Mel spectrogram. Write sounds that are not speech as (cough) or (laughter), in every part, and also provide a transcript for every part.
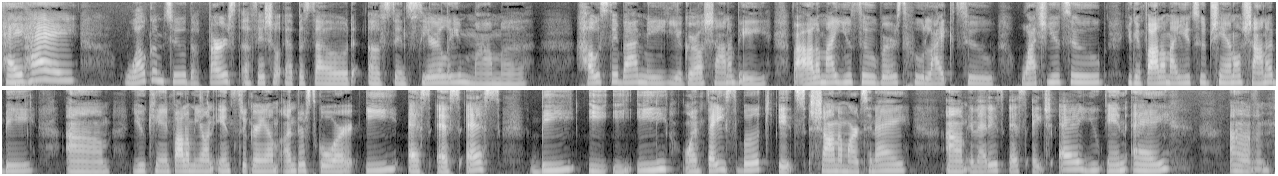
Hey, hey, welcome to the first official episode of Sincerely Mama, hosted by me, your girl Shauna B. For all of my YouTubers who like to watch YouTube, you can follow my YouTube channel, Shauna B. Um, you can follow me on Instagram underscore E S S S B E E E. On Facebook, it's Shauna Martinet um, and that is S H A U N A. Um,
